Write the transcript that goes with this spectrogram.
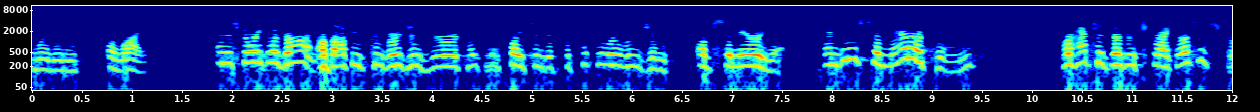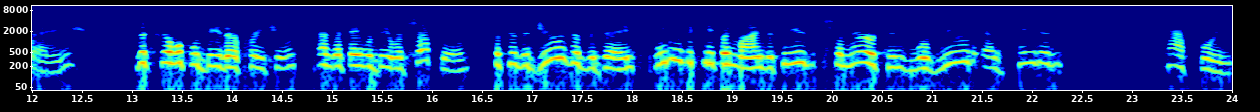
women alike. And the story goes on about these conversions that are taking place in this particular region of Samaria. And these Samaritans, perhaps it doesn't strike us as strange that Philip would be there preaching and that they would be receptive, but to the Jews of the day, we need to keep in mind that these Samaritans were viewed as hated half breeds.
